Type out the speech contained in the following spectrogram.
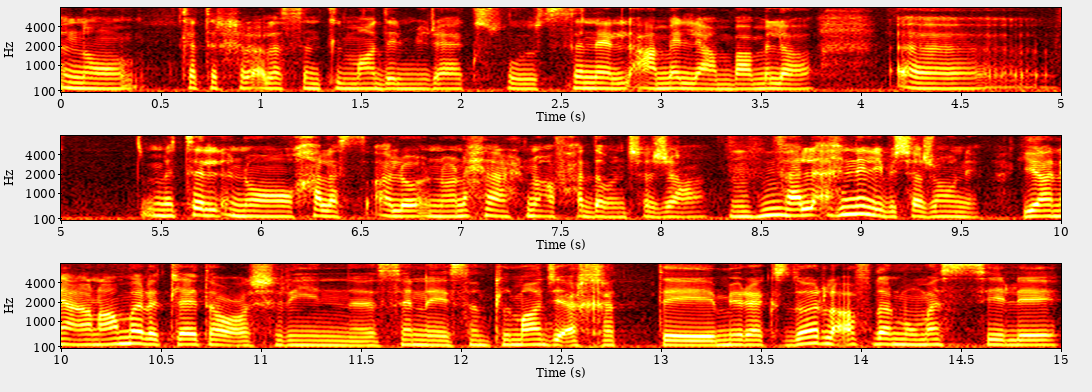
إنه كتر خير الله السنة الماضيه ال Murex والسنة الأعمال اللي عم بعملها آه، مثل إنه خلص قالوا إنه نحن رح نوقف حدها ونشجعها فهلأ هن اللي بيشجعوني. يعني عن عمر 23 سنة السنة الماضيه أخذت Murex d'Or لأفضل ممثلة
